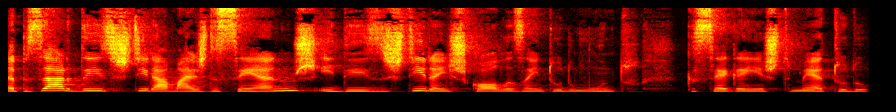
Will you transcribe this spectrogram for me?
Apesar de existir há mais de 100 anos e de existirem escolas em todo o mundo que seguem este método,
